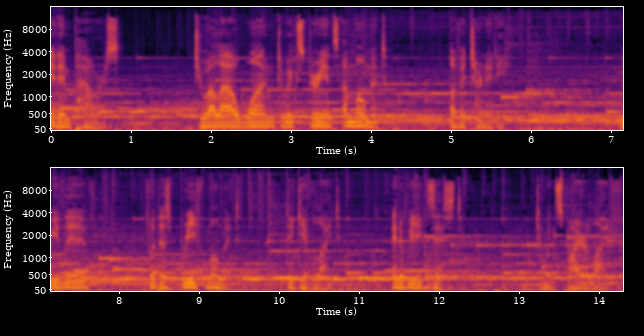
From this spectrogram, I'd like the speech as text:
it empowers to allow one to experience a moment of eternity. We live for this brief moment to give light, and we exist to inspire life.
